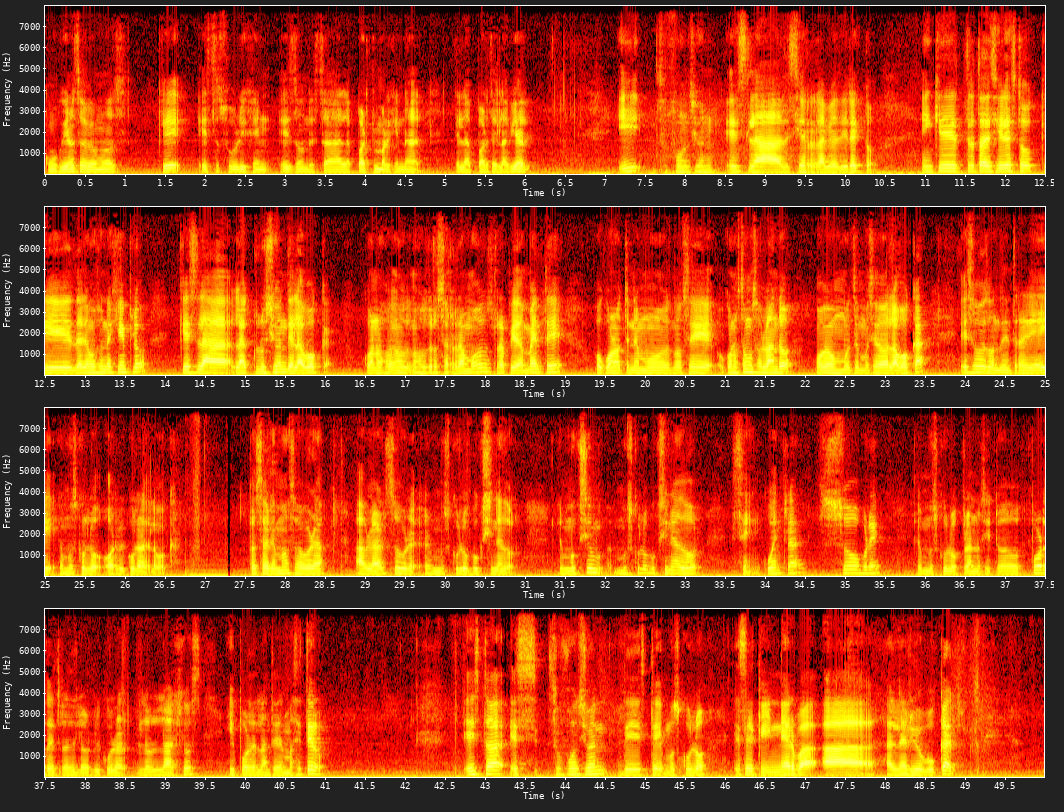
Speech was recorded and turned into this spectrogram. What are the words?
Como bien sabemos que este su origen es donde está la parte marginal de la parte labial y su función es la de cierre labial directo. ¿En qué trata de decir esto? Que daremos un ejemplo que es la, la oclusión de la boca. Cuando nosotros cerramos rápidamente o cuando tenemos, no sé, o cuando estamos hablando movemos demasiado la boca, eso es donde entraría el músculo orbicular de la boca. Pasaremos ahora a hablar sobre el músculo buccinador. El músculo buccinador se encuentra sobre el músculo plano situado por detrás del orbicular los lagios y por delante del macetero. Esta es su función de este músculo, es el que inerva al nervio bucal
